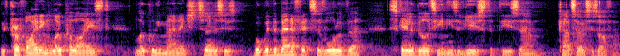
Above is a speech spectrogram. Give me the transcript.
with providing localized, locally managed services but with the benefits of all of the scalability and ease of use that these um, cloud services offer.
